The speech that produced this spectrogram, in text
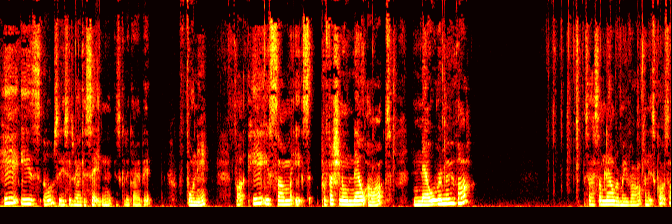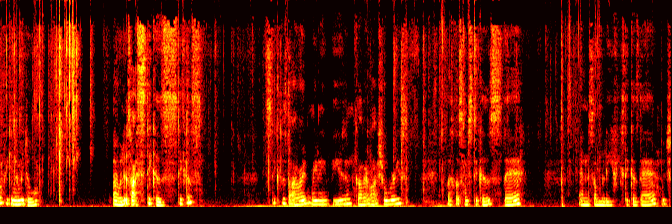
here is, oh, so this is where the setting is going to go a bit funny. But here is some, it's professional nail art nail remover. So that's some nail remover and it's got something in the middle. Oh, it looks like stickers. Stickers? Stickers that I won't really be using because I don't like strawberries. But it's got some stickers there and some leafy stickers there, which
